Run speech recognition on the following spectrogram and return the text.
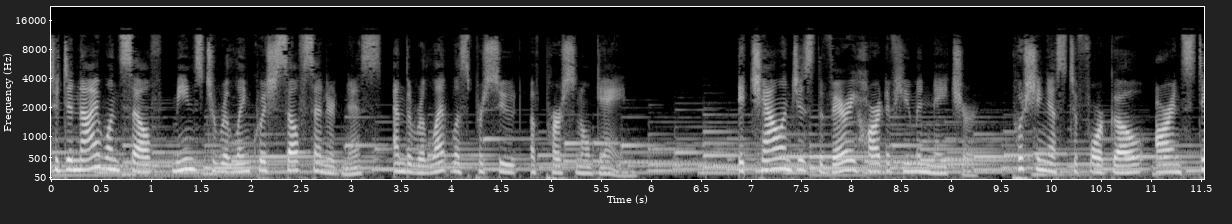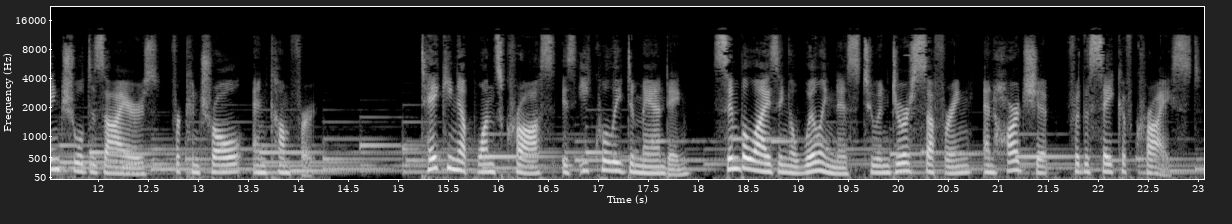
To deny oneself means to relinquish self-centeredness and the relentless pursuit of personal gain. It challenges the very heart of human nature, pushing us to forego our instinctual desires for control and comfort. Taking up one's cross is equally demanding, symbolizing a willingness to endure suffering and hardship for the sake of Christ.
